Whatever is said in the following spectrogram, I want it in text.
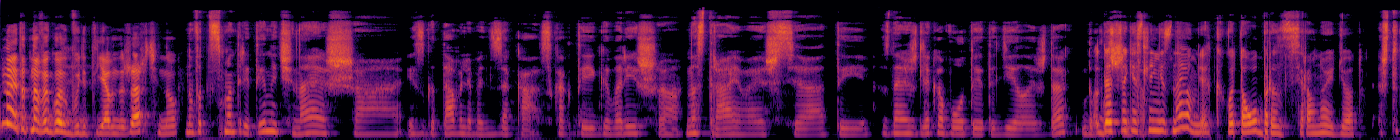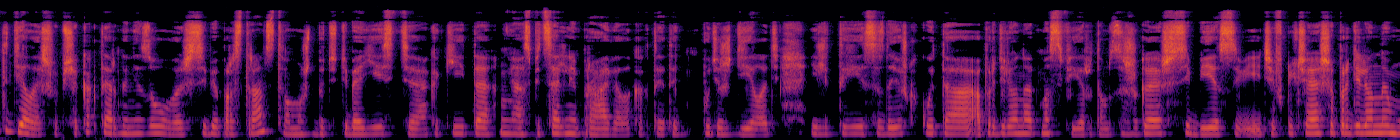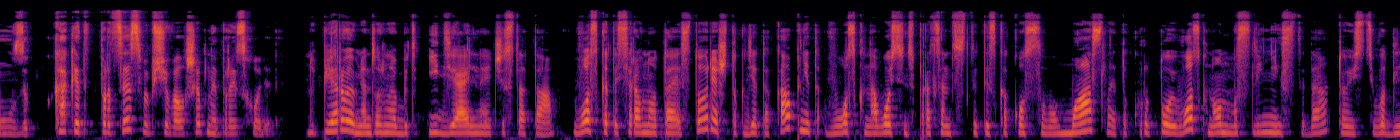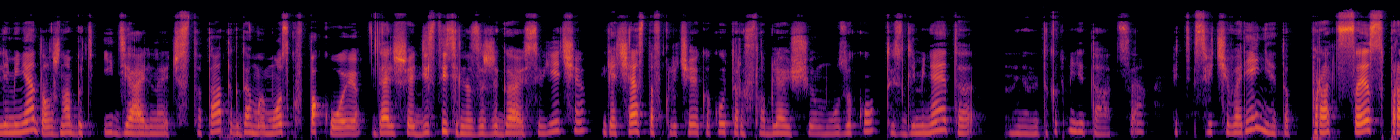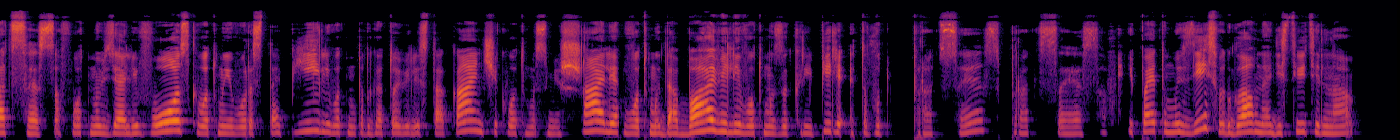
Ну, этот Новый год будет явно жарче, но... Ну вот смотри, ты начинаешь а, изготавливать заказ, как ты и говоришь, а, настраиваешься, ты знаешь, для кого ты это делаешь, да? Даже если не знаю, у меня какой-то образ все равно идет. Что ты делаешь вообще? Как ты организовываешь организовываешь себе пространство, может быть, у тебя есть э, какие-то э, специальные правила, как ты это будешь делать, или ты создаешь какую-то определенную атмосферу, там зажигаешь себе свечи, включаешь определенную музыку. Как этот процесс вообще волшебный происходит? Ну, первое, у меня должна быть идеальная чистота. Воск это все равно та история, что где-то капнет. Воск на 80% состоит из кокосового масла. Это крутой воск, но он маслянистый, да. То есть вот для меня должна быть идеальная чистота, тогда мой мозг в покое. Дальше я действительно зажигаю свечи. Я часто включаю какую-то расслабляющую музыку. То есть для меня это, ну, это как медитация. Ведь свечеварение — это процесс процессов. Вот мы взяли воск, вот мы его растопили, вот мы подготовили стаканчик, вот мы смешали, вот мы добавили, вот мы закрепили. Это вот процесс процессов. И поэтому здесь вот главное действительно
